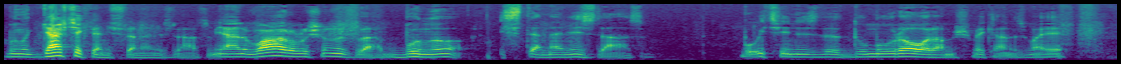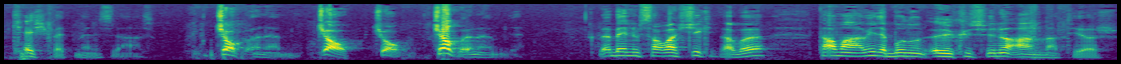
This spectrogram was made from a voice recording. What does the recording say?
bunu gerçekten istemeniz lazım. Yani varoluşunuzla bunu istemeniz lazım. Bu içinizde dumura uğramış mekanizmayı keşfetmeniz lazım. Çok önemli. Çok, çok, çok önemli. Ve benim Savaşçı kitabı tamamıyla bunun öyküsünü anlatıyor.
